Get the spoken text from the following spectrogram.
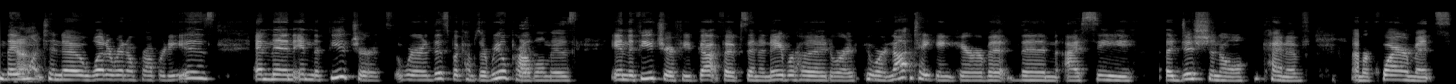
they yeah. want to know what a rental property is and then in the future where this becomes a real problem is in the future, if you've got folks in a neighborhood or who are not taking care of it, then I see additional kind of um, requirements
